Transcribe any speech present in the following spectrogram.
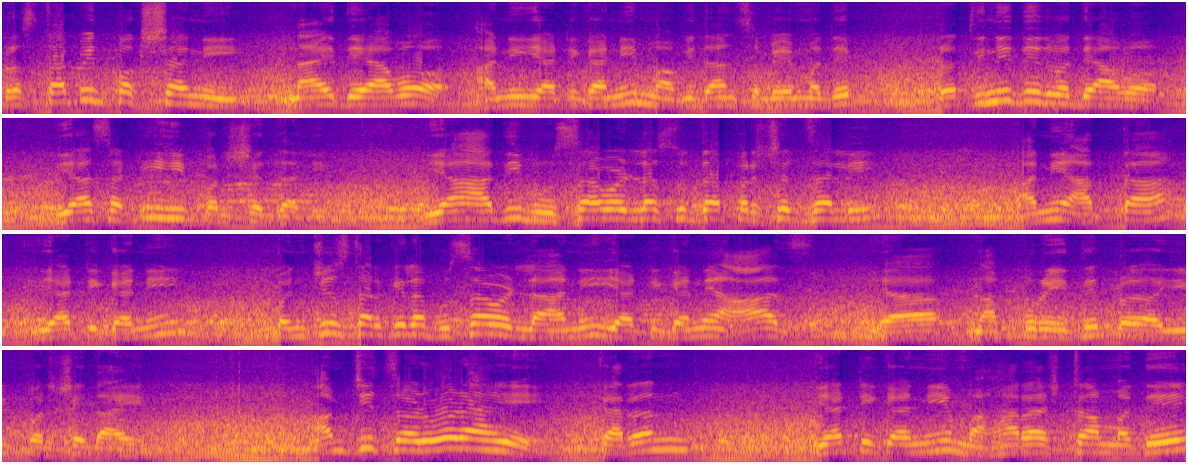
प्रस्थापित पक्षांनी न्याय द्यावं आणि या ठिकाणी म विधानसभेमध्ये प्रतिनिधित्व द्यावं यासाठी ही परिषद झाली. याआधी भुसावळला सुद्धा परिषद झाली. आणि आत्ता या ठिकाणी पंचवीस तारखेला भुसावळला आणि या ठिकाणी आज या नागपूर येथे प्र ही परिषद आहे. आमची चळवळ आहे कारण या ठिकाणी महाराष्ट्रामध्ये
